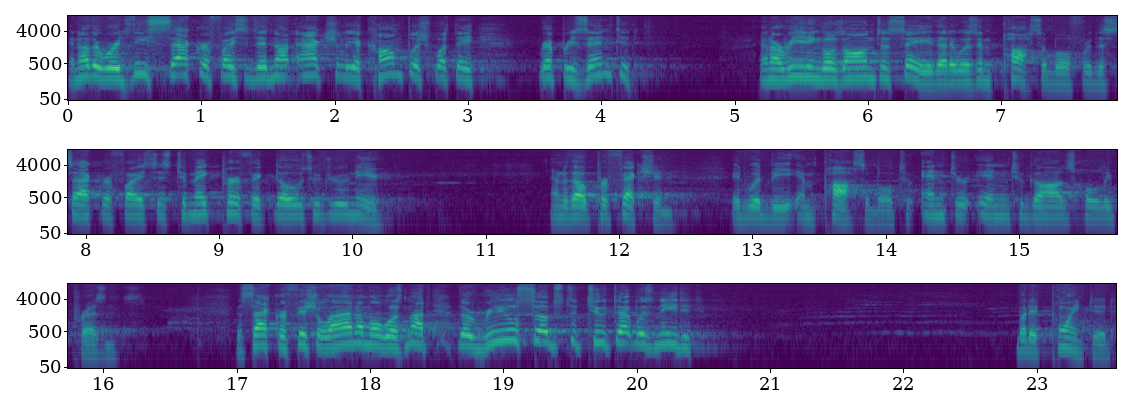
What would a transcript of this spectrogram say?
In other words, these sacrifices did not actually accomplish what they represented. And our reading goes on to say that it was impossible for the sacrifices to make perfect those who drew near. And without perfection, it would be impossible to enter into God's holy presence. The sacrificial animal was not the real substitute that was needed but it pointed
